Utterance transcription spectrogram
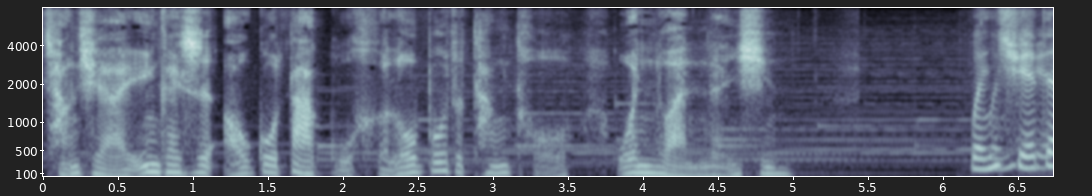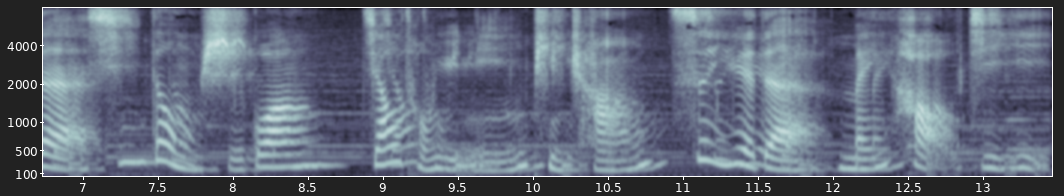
尝起来应该是熬过大骨和萝卜的汤头，温暖人心。文学的心动时光，焦桐与您品尝岁月的美好记忆。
